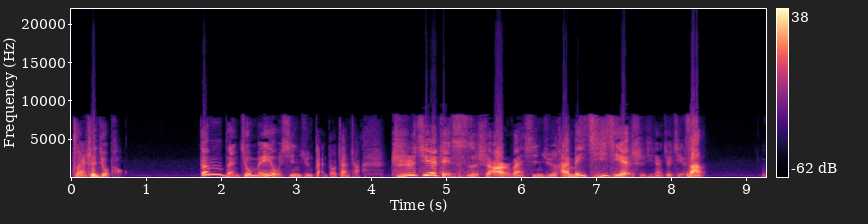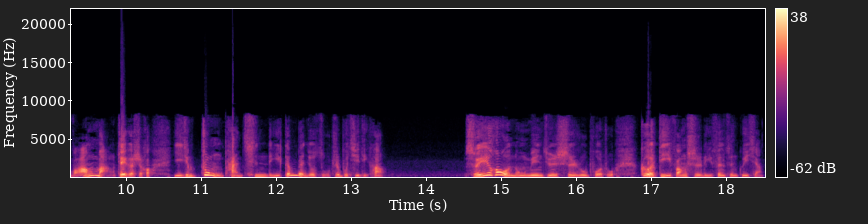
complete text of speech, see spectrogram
转身就跑。根本就没有新军赶到战场，直接这四十二万新军还没集结，实际上就解散了。王莽这个时候已经众叛亲离，根本就组织不起抵抗。随后农民军势如破竹，各地方势力纷纷归降。《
